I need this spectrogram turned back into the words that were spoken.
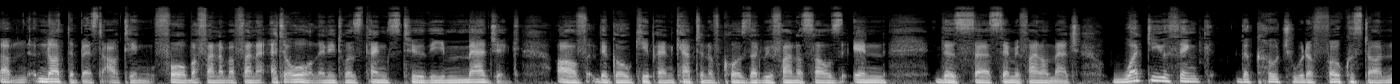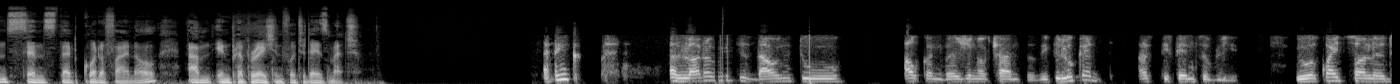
um, not the best outing for Bafana Bafana at all, and it was thanks to the magic of the goalkeeper and captain, of course, that we find ourselves in this uh, semi-final match. What do you think? The coach would have focused on since that quarterfinal um, in preparation for today's match? I think a lot of it is down to our conversion of chances. If you look at us defensively, we were quite solid.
